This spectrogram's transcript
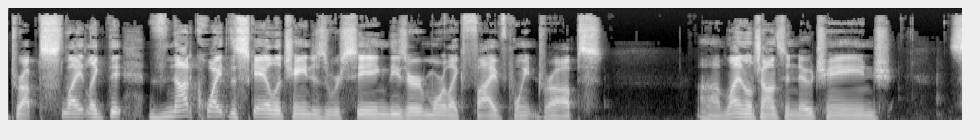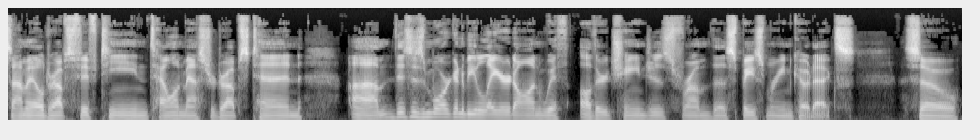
dropped slight. Like the not quite the scale of changes we're seeing. These are more like five point drops. Um, Lion El'Jonson, no change. Samael drops 15. Talon Master drops 10. Um, this is more going to be layered on with other changes from the Space Marine Codex. So,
